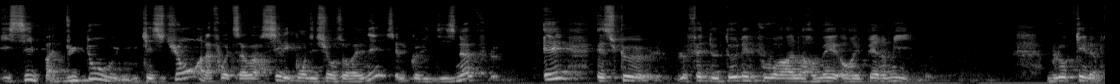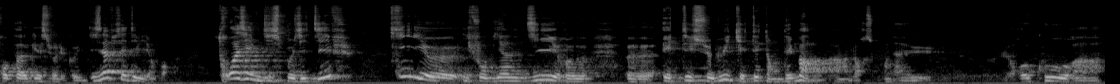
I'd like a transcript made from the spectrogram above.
ici pas du tout une question à la fois de savoir si les conditions sont réunies, c'est le Covid-19, et est-ce que le fait de donner le pouvoir à l'armée aurait permis de bloquer la propagation du Covid-19, c'est évident. Troisième dispositif, qui, euh, il faut bien le dire, euh, euh, était celui qui était en débat hein, lorsqu'on a eu le recours à,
